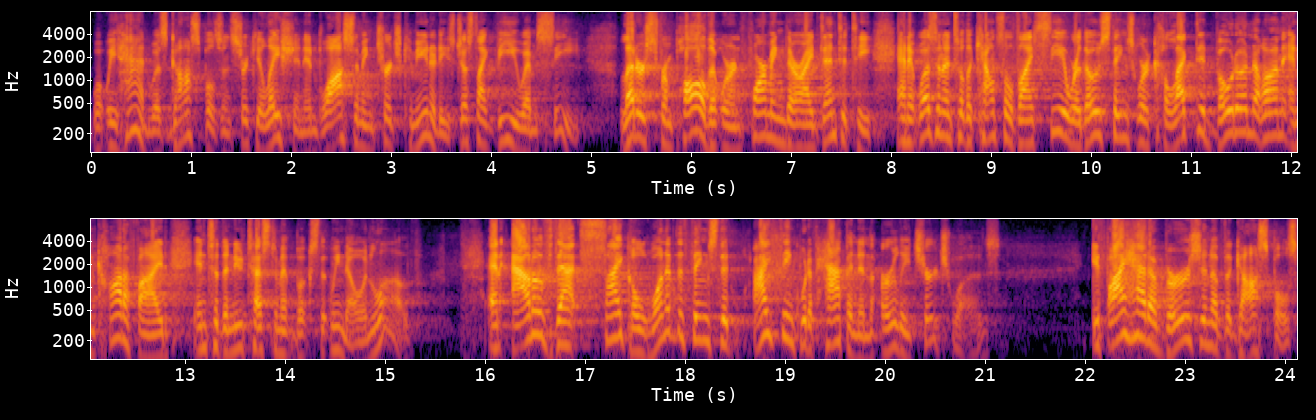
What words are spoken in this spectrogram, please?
What we had was gospels in circulation in blossoming church communities, just like VUMC. Letters from Paul that were informing their identity. And it wasn't until the Council of Nicaea where those things were collected, voted on, and codified into the New Testament books that we know and love. And out of that cycle, one of the things that I think would have happened in the early church was if I had a version of the Gospels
